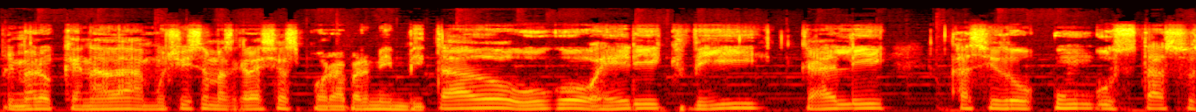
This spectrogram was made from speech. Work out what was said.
primero que nada, muchísimas gracias por haberme invitado, Hugo, Eric, Vi, Cali, ha sido un gustazo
